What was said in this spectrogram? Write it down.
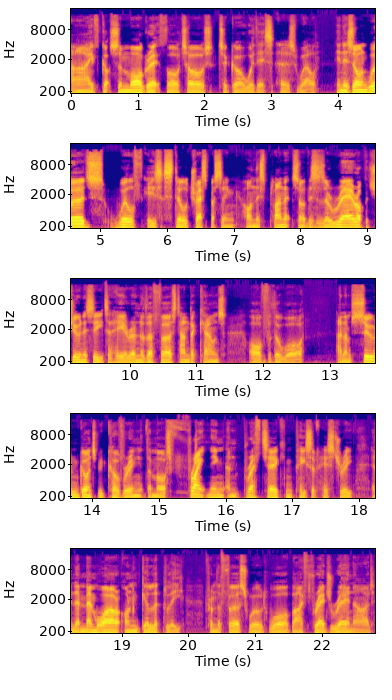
I've got some more great photos to go with it as well. In his own words, Wilf is still trespassing on this planet, so this is a rare opportunity to hear another first hand account of the war. And I'm soon going to be covering the most frightening and breathtaking piece of history in a memoir on Gallipoli from the First World War by Fred Reynard,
